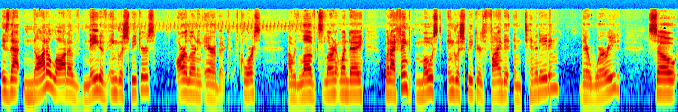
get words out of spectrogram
is that not a lot of native English speakers are learning Arabic. Of course, I would love to learn it one day, but I think most English speakers find it intimidating. They're worried. So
